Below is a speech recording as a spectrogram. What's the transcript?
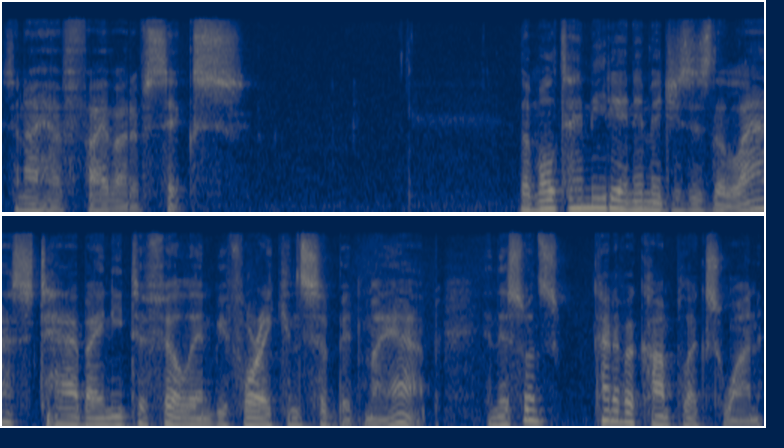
So now I have 5 out of 6. The multimedia and images is the last tab I need to fill in before I can submit my app. And this one's kind of a complex one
